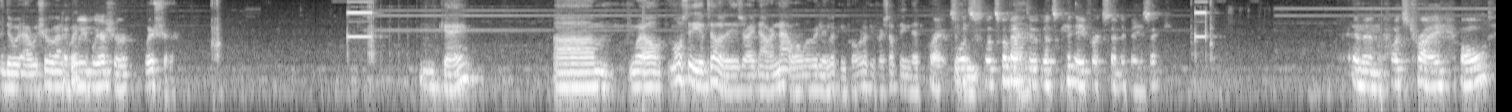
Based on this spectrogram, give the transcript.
And do we, are we sure we want I to quit? believe we are sure. We're sure. Okay. Um, well, most of the utilities right now are not what we're really looking for. We're looking for something that, Right, so We let's, let's go back to, let's hit A for extended basic. And then let's try old.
